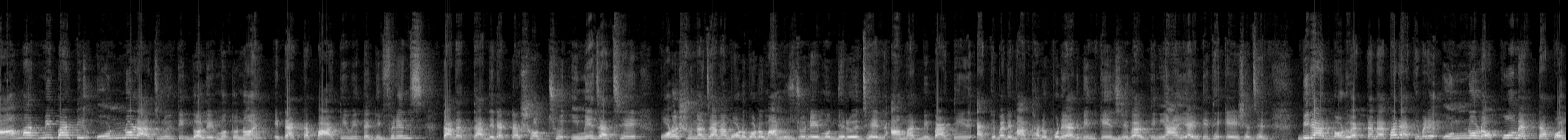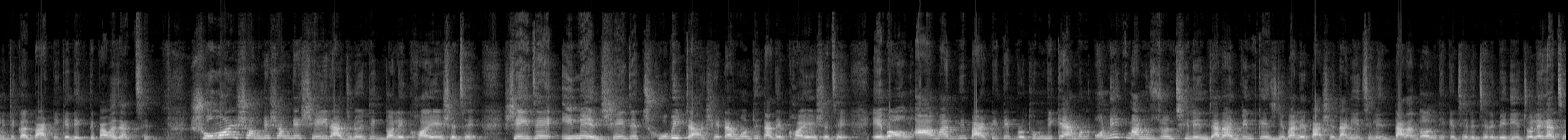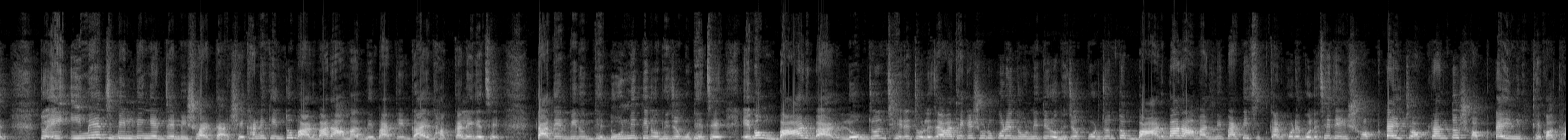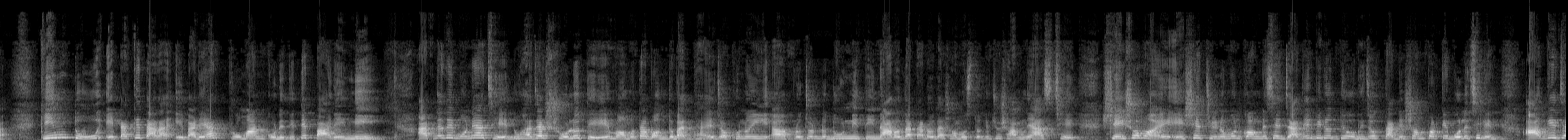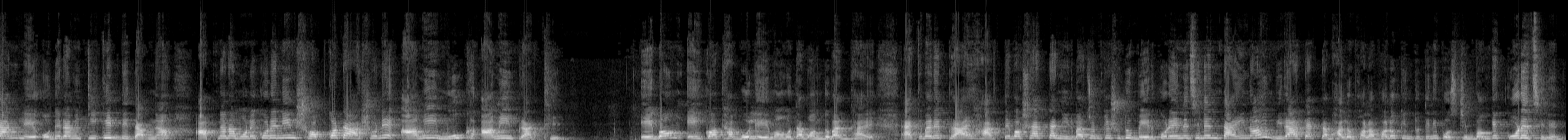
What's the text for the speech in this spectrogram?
আম আদমি পার্টি অন্য রাজনৈতিক দলের মতো নয়। এটা একটা পার্টি উইথ আ ডিফারেন্স তারা, তাদের একটা স্বচ্ছ ইমেজ আছে। পড়াশোনা জানা বড় বড় মানুষজনের মধ্যে রয়েছেন আম আদমি পার্টির একেবারে মাথার উপরে অরবিন্দ কেজরিওয়াল। তিনি আইআইটি থেকে এসেছেন। বিরাট বড় একটা ব্যাপার, একেবারে অন্য রকম একটা পলিটিক্যাল পার্টিকে দেখতে পাওয়া যাচ্ছে। সময়ের সঙ্গে সঙ্গে সেই রাজনৈতিক দলে ক্ষয়ে এসেছে। সেই যে ইমেজ সেই যে ছবিটা, সেটার মধ্যে তাদের ক্ষয়ে এসেছে। এবং আম আদমি পার্টিতে প্রথম দিকে এমন অনেক মানুষজন ছিলেন যারা অরবিন্দ কেজরিওয়ালের পাশে দাঁড়িয়েছিলেন। তারা দল থেকে ছেড়ে ছেড়ে বেরিয়ে চলে গেছেন। তো এই ইমেজ বিল্ডিংয়ের যে বিষয়টা, সেখানে কিন্তু বারবার আম আদমি পার্টির গায়ে ধাক্কা লেগেছে। তাদের বিরুদ্ধে দুর্নীতির অভিযোগ উঠেছে এবং বারবার লোকজন ছেড়ে চলে যাওয়া থেকে শুরু করে দুর্নীতির অভিযোগ পর্যন্ত বারবার আম আদমি পার্টি চিৎকার করে বলেছে যে এই সবটাই চক্রান্ত, সবটাই মিথ্যে কথা। কিন্তু এটাকে তারা এবারে আর প্রমাণ করে দিতে পারেনি। আপনাদের মনে আছে দু হাজার ষোলোতে মমতা বন্দ্যোপাধ্যায় যখন ওই প্রচণ্ড দুর্নীতি, নারদা টারদা সমস্ত কিছু সামনে আসছে, সেই সময় এসে তৃণমূল কংগ্রেসের যাদের বিরুদ্ধে অভিযোগ তাদের সম্পর্কে বলেছিলেন, আগে জানলে ওদের আমি টিকিট দিতাম না। আপনারা মনে করে নিন সবকটা আসনে আমি মুখ, আমি প্রার্থী। এবং এই কথা বলে মমতা বন্দ্যোপাধ্যায় একেবারে প্রায় হারতে বসা একটা নির্বাচনকে শুধু বের করে এনেছিলেন তাই নয়, বিরাট একটা ভালো ফলাফলও কিন্তু তিনি পশ্চিমবঙ্গে করেছিলেন।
